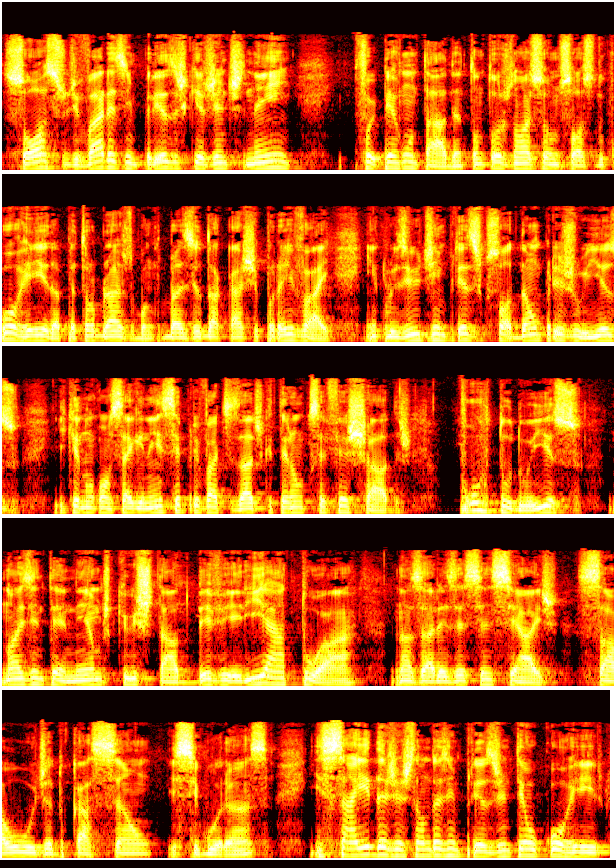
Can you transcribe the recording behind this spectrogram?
sócios de várias empresas que a gente nem foi perguntado. Então, todos nós somos sócios do Correio, da Petrobras, do Banco do Brasil, da Caixa e por aí vai. Inclusive de empresas que só dão prejuízo e que não conseguem nem ser privatizadas, que terão que ser fechadas. Por tudo isso, nós entendemos que o Estado deveria atuar nas áreas essenciais, saúde, educação e segurança, e sair da gestão das empresas. A gente tem o Correio,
